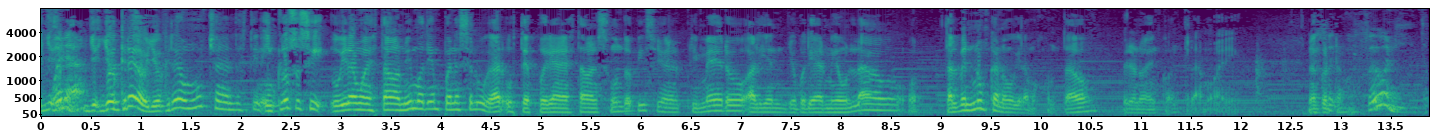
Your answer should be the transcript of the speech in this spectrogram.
¿Y yo, yo- yo creo, yo creo mucho en el destino. Incluso si hubiéramos estado al mismo tiempo en ese lugar, ustedes podrían haber estado en el segundo piso, yo en el primero, alguien, yo podría haberme ido a un lado, o tal vez nunca nos hubiéramos juntado, pero nos encontramos ahí. Nos Fue, encontramos. fue bonito,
